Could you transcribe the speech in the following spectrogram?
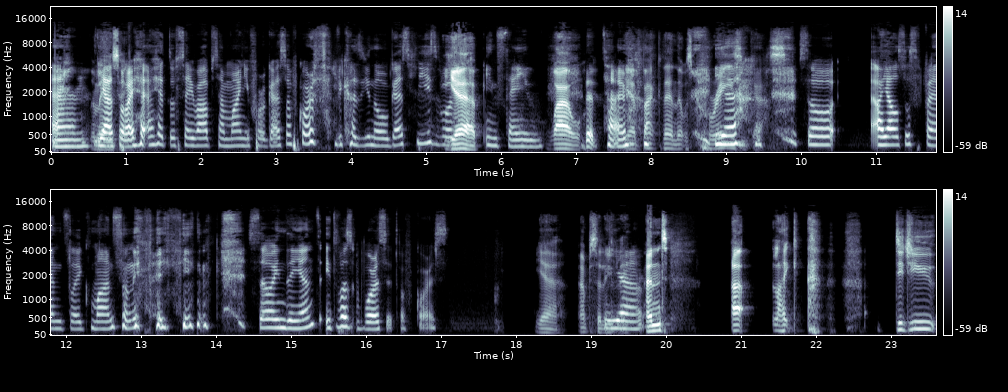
And Amazing. yeah, so I, I had to save up some money for gas, of course, because you know gas fees was yeah. insane. Wow, that time. Yeah, back then that was crazy yeah. gas. So I also spent like months on it, I think. So in the end, it was worth it, of course. Yeah, absolutely. Yeah, and uh, like did you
